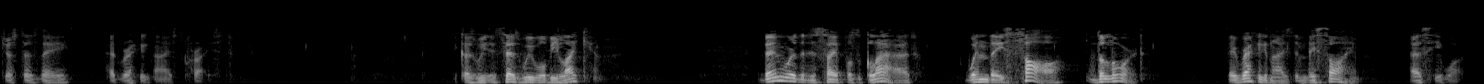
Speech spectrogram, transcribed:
just as they had recognized Christ. Because we, it says we will be like him. Then were the disciples glad when they saw the Lord. They recognized him, they saw him as he was.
